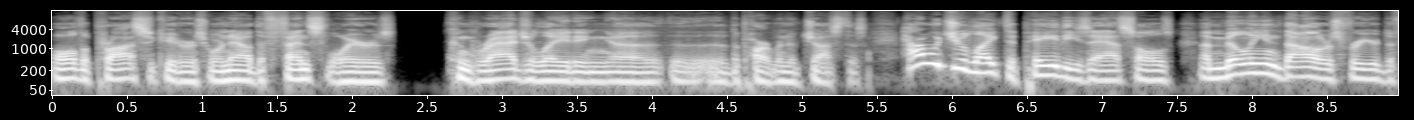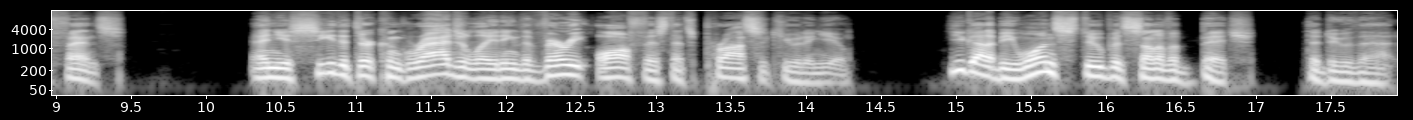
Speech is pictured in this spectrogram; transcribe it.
all the prosecutors who are now defense lawyers congratulating uh, the Department of Justice. How would you like to pay these assholes a million dollars for your defense? And you see that they're congratulating the very office that's prosecuting you. You got to be one stupid son of a bitch to do that.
